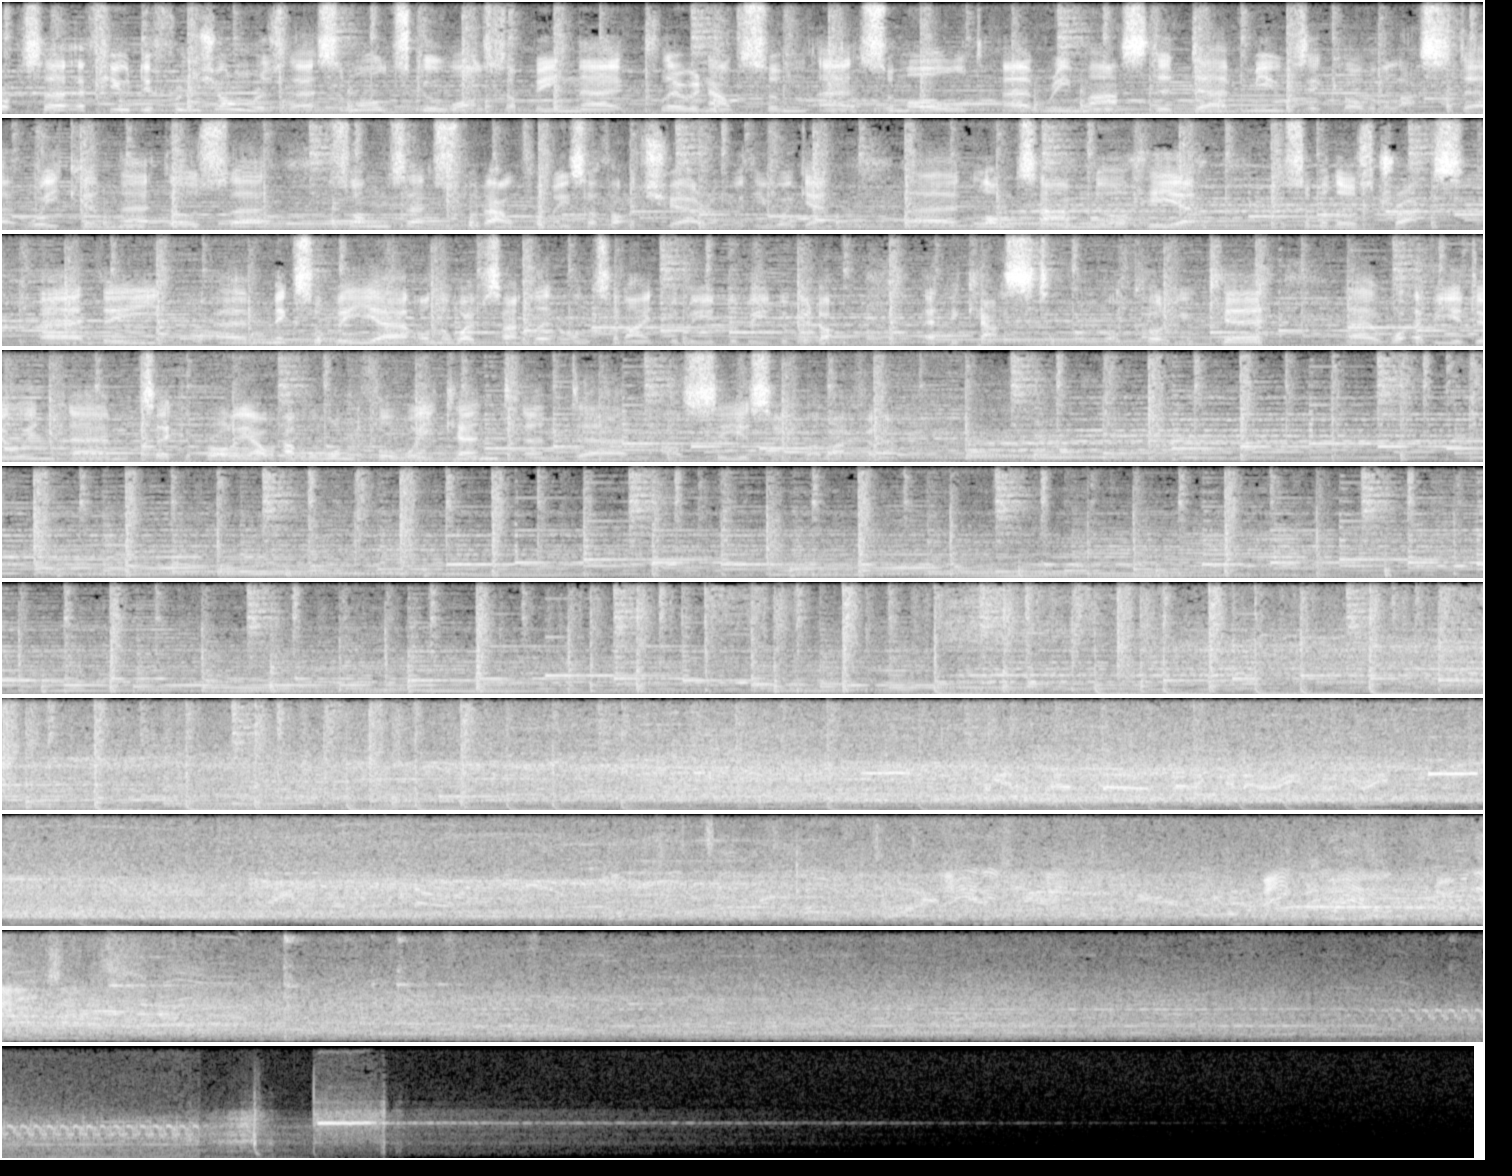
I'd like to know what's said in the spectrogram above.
Uh, a few different genres there, some old school ones. I've been uh, clearing out some uh, some old uh, remastered uh, music over the last week, and those songs stood out for me, so I thought I'd share them with you again. long time no hear for some of those tracks. the mix will be on the website later on tonight, www.epicast.co.uk. Uh, whatever you're doing, um, take a brolly out, have a wonderful weekend, and um, I'll see you soon. Bye bye for now.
